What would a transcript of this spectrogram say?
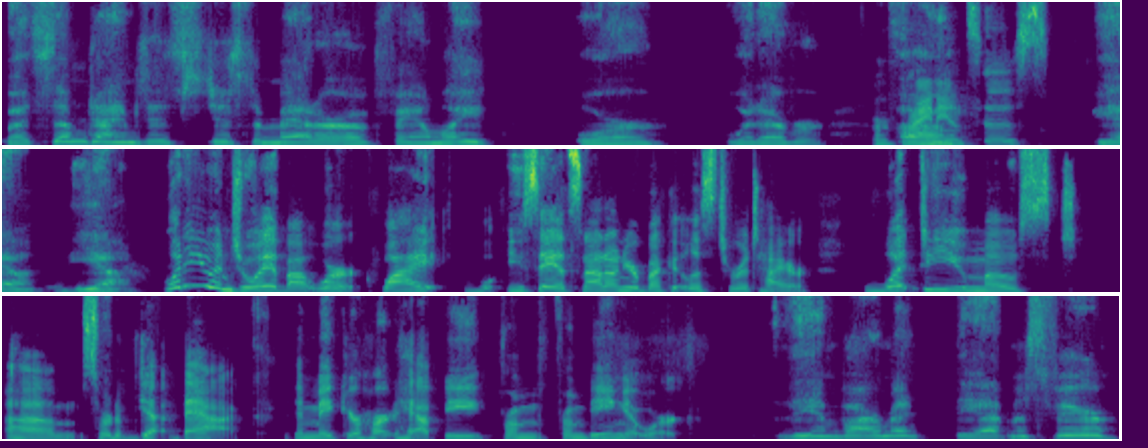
But sometimes it's just a matter of family or whatever or um, finances. Um, yeah, mm-hmm. yeah. What do you enjoy about work? Why you say it's not on your bucket list to retire? What do you most um, sort of get back and make your heart happy from from being at work? The environment, the atmosphere.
